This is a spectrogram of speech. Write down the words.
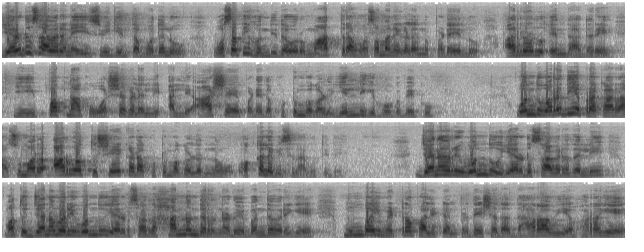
ಎರಡು ಸಾವಿರನೇ ಇಸ್ವಿಗಿಂತ ಮೊದಲು ವಸತಿ ಹೊಂದಿದವರು ಮಾತ್ರ ಹೊಸ ಮನೆಗಳನ್ನು ಪಡೆಯಲು ಅರ್ಹರು ಎಂದಾದರೆ ಈ ಇಪ್ಪತ್ನಾಲ್ಕು ವರ್ಷಗಳಲ್ಲಿ ಅಲ್ಲಿ ಆಶ್ರಯ ಪಡೆದ ಕುಟುಂಬಗಳು ಎಲ್ಲಿಗೆ ಹೋಗಬೇಕು? ಒಂದು ವರದಿಯ ಪ್ರಕಾರ ಸುಮಾರು ಅರುವತ್ತು ಶೇಕಡ ಕುಟುಂಬಗಳನ್ನು ಒಕ್ಕಲೆಬಿಸಲಾಗುತ್ತಿದೆ. ಜನವರಿ ಒಂದು, ಎರಡು ಸಾವಿರದಲ್ಲಿ ಮತ್ತು ಜನವರಿ ಒಂದು, ಎರಡು ಸಾವಿರದ ಹನ್ನೊಂದರ ನಡುವೆ ಬಂದವರಿಗೆ ಮುಂಬೈ ಮೆಟ್ರೋಪಾಲಿಟನ್ ಪ್ರದೇಶದ ಧಾರಾವಿಯ ಹೊರಗೆ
